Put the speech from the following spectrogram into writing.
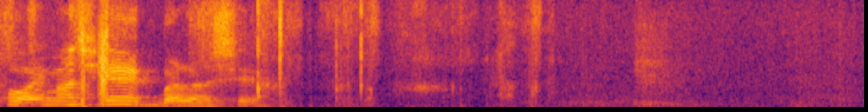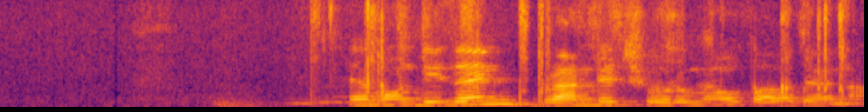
ছয় মাসে একবার আসে। এমন ডিজাইন ব্র্যান্ডেড শোরুমেও পাওয়া যায় না।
